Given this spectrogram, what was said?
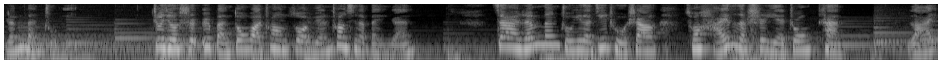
人本主义。这就是日本动画创作原创性的本源。在人本主义的基础上，从孩子的视野中看来，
